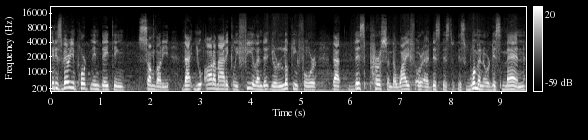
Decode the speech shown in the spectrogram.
it is very important in dating somebody that you automatically feel and that you're looking for that this person, the wife or uh, this, this, this woman or this man,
